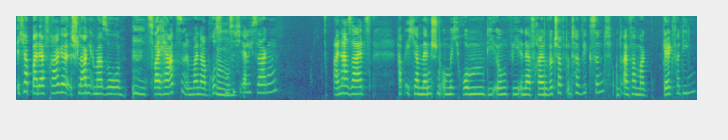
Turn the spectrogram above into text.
Ich habe bei der Frage schlagen immer so zwei Herzen in meiner Brust, muss ich ehrlich sagen. Einerseits habe ich ja Menschen um mich rum, die irgendwie in der freien Wirtschaft unterwegs sind und einfach mal Geld verdienen.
